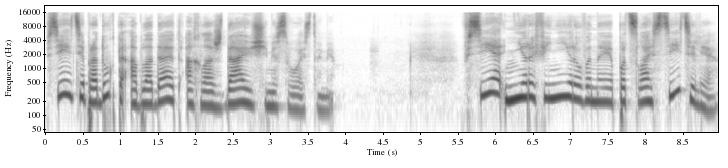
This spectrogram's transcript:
Все эти продукты обладают охлаждающими свойствами. Все нерафинированные подсластители,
